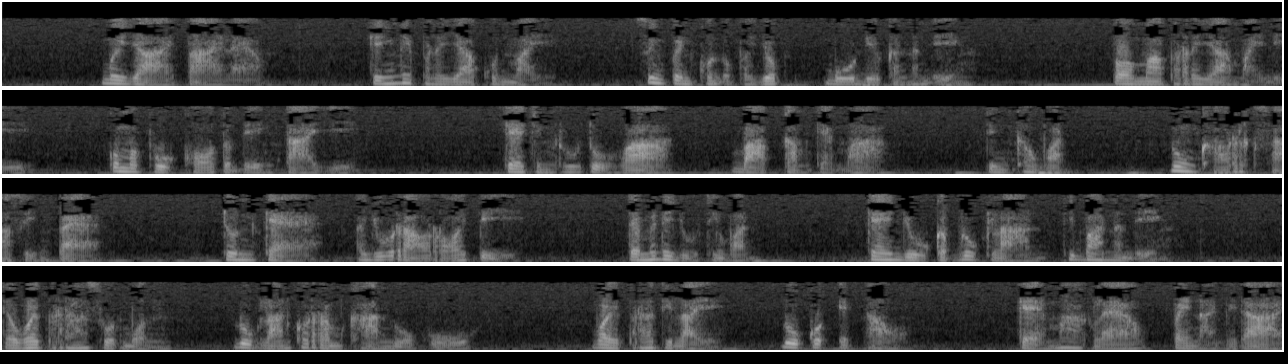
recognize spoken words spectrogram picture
เมื่อยายตายแล้ว เก่งได้ภรรยาคนใหม่ ซึ่งเป็นคนอพยพบูเดียวกันนั่นเอง ต่อมาภรรยาใหม่นี้ ก็มาผูกคอตนเองตายอีก แกจึงรู้ตัวว่า บาปกรรมแก่มาก จึงเข้าวัดนุ่งขาวรักษาศีลแปดจนแก่อายุราวร้อยปี แต่ไม่ได้อยู่ที่วัดแกอยู่กับลูกหลานที่บ้านนั่นเอง แต่ไหวพระสวดมนต์ลูกหลานก็รำคาญหนวกหูไหวพระทีไรลูกก็เอ็ดเอา แก่มากแล้วไปไหนไม่ได้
